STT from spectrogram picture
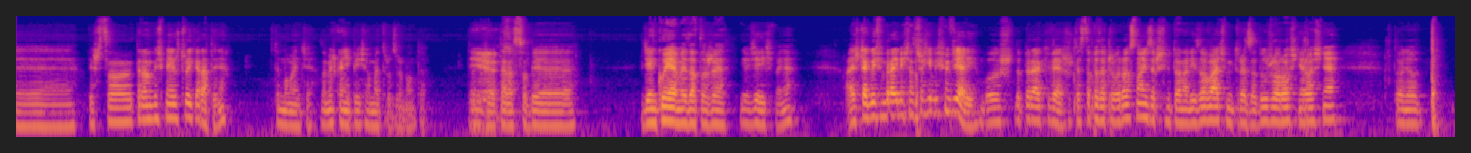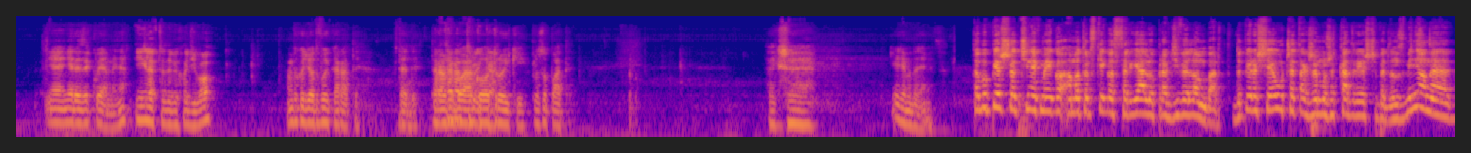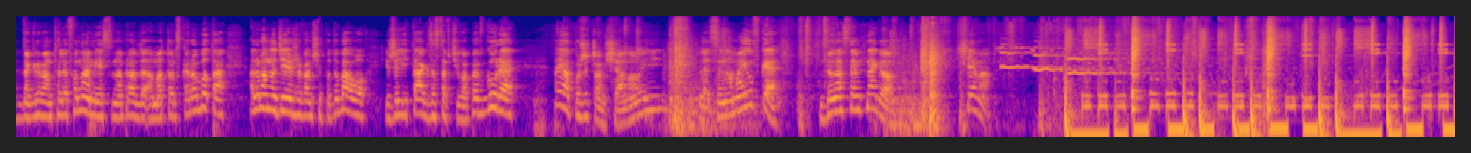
wiesz co, teraz byśmy mieli już trójkę raty, nie? W tym momencie. Za mieszkanie 50 metrów z remontem. Także Jest. teraz sobie dziękujemy za to, że nie wzięliśmy, nie? A jeszcze jakbyśmy brali miesiąc wcześniej, byśmy wzięli, bo już dopiero jak wiesz, już te stopy zaczęły rosnąć, zaczęliśmy to analizować, mi trochę za dużo, rośnie, rośnie, to nie, nie, ryzykujemy, nie? I ile wtedy wychodziło? Nam wychodziło dwójka raty wtedy. Teraz już teraz była trójka. około trójki plus opłaty. Także jedziemy do Niemiec. To był pierwszy odcinek mojego amatorskiego serialu Prawdziwy Lombard. Dopiero się uczę, także może kadry jeszcze będą zmienione. Nagrywam telefonami, jest to naprawdę amatorska robota, ale mam nadzieję, że Wam się podobało. Jeżeli tak, zostawcie łapę w górę, a ja pożyczam siano i lecę na majówkę. Do następnego. Siema. Thank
